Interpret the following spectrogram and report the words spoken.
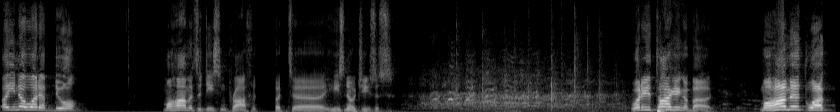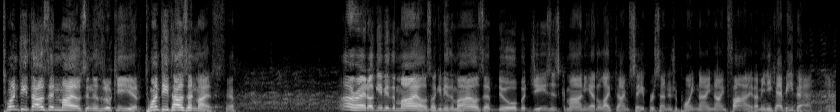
oh, you know what, Abdul? Muhammad's a decent prophet, but uh, he's no Jesus. What are you talking about? Muhammad walked 20,000 miles in his rookie year. 20,000 miles. All right, I'll give you the miles. I'll give you the miles, Abdul. But Jesus, come on, he had a lifetime save percentage of .995. I mean, you can't beat that. You know?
